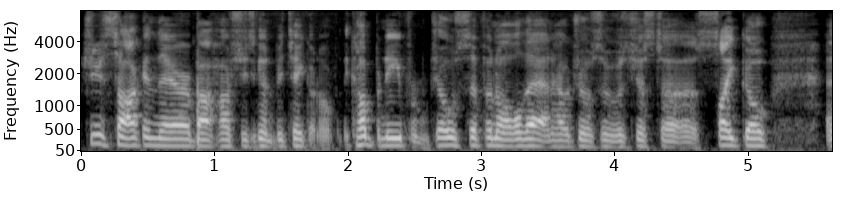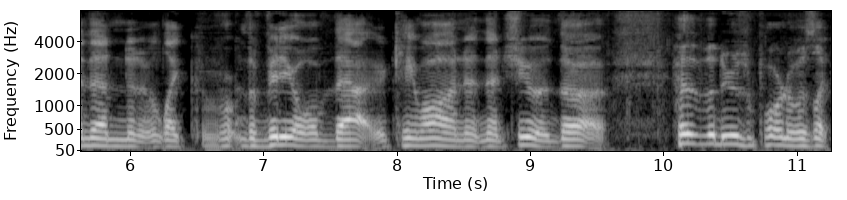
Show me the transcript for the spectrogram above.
she was talking there about how she's going to be taking over the company from Joseph and all that, and how Joseph was just a psycho. And then, uh, like, the video of that came on, and then she, uh, the, the news reporter was like,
